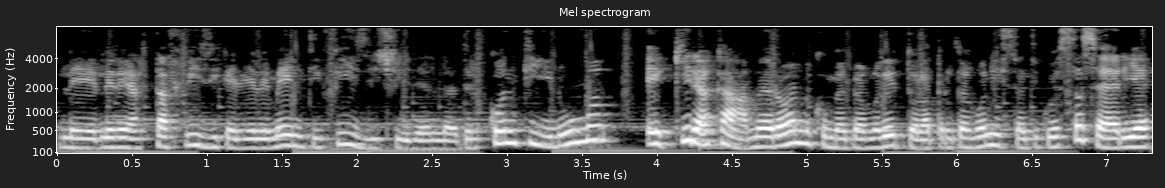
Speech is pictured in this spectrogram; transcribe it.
le, le, realtà fisiche, gli elementi fisici del, del continuum e Kira Cameron, come abbiamo detto la protagonista di questa serie,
